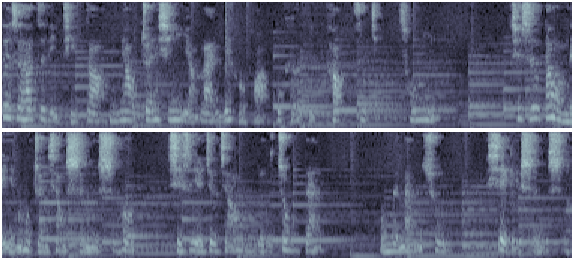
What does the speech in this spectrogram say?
但是他这里提到，你要专心仰赖耶和华，不可依靠自己的聪明。其实，当我们的眼目转向神的时候，其实也就将我们的重担。我们的难处卸给神的时候，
